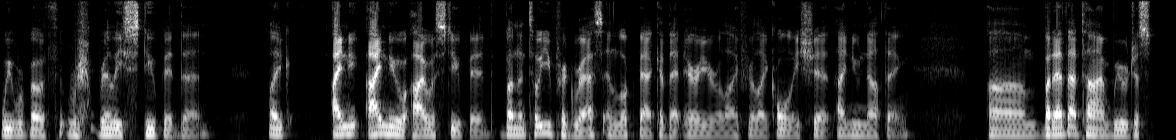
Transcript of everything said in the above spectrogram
we were both really stupid then. Like I knew I knew I was stupid, but until you progress and look back at that area of your life, you're like, "Holy shit, I knew nothing." Um, but at that time, we were just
